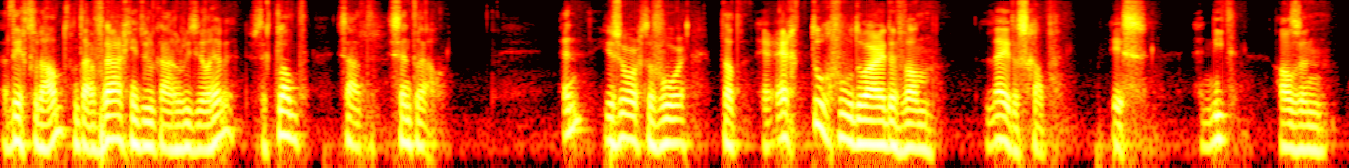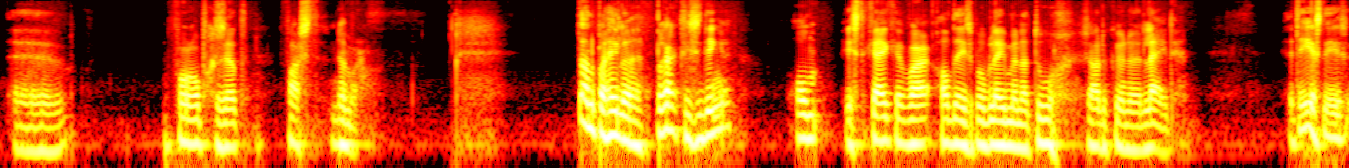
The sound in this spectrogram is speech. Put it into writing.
Dat ligt voor de hand, want daar vraag je natuurlijk aan hoe je het wil hebben. Dus de klant staat centraal. En je zorgt ervoor dat er echt toegevoegde waarde van leiderschap is. En niet als een uh, vooropgezet vast nummer. Dan een paar hele praktische dingen om eens te kijken waar al deze problemen naartoe zouden kunnen leiden. Het eerste is,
